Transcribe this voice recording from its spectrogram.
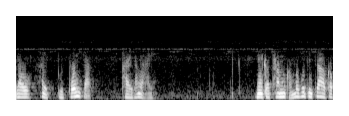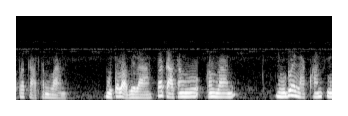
เราให้หลุดพ้นจากภัยทั้งหลายนี่กระทำของพระพุทธเจ้าก็ประกาศกลางวานอยู่ตลอดเวลาประกาศกลางกลางวาน อยู่ด้วยหลักความจริง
